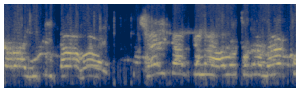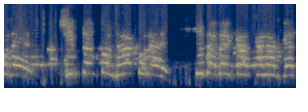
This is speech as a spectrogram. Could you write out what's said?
টাকা নীতি দেওয়া হয়, সেই কারখানায় আলোচনা না করে, সিদ্ধান্ত না করে কীভাবে কারখানার গেট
